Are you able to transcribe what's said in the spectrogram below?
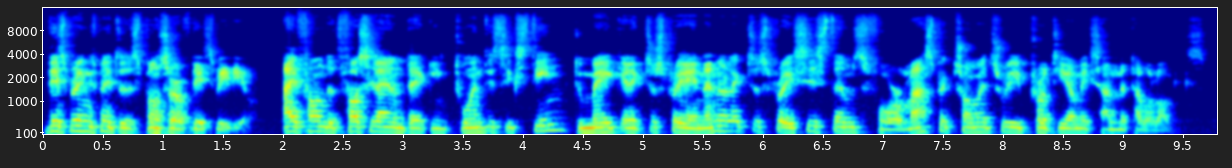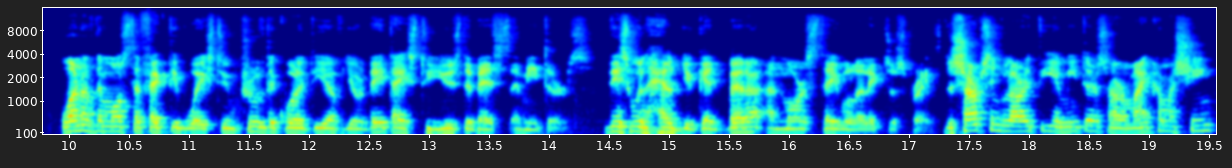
This brings me to the sponsor of this video. I founded Fossil Ion Tech in 2016 to make electrospray and nanoelectrospray systems for mass spectrometry, proteomics, and metabolomics. One of the most effective ways to improve the quality of your data is to use the best emitters. This will help you get better and more stable electrosprays. The sharp singularity emitters are micromachined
